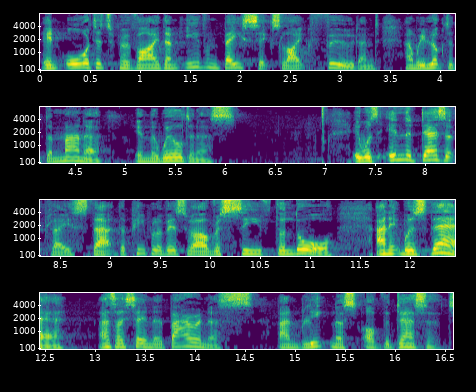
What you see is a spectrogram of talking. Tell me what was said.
in order to provide them even basics like food. And, and we looked at the manna in the wilderness. It was in the desert place that the people of Israel received the law. And it was there, as I say, in the barrenness and bleakness of the desert,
